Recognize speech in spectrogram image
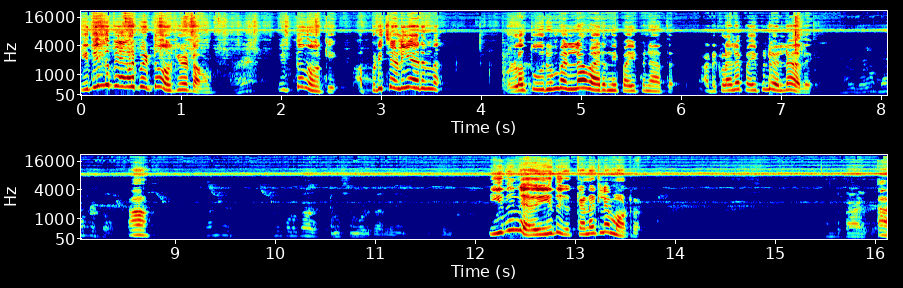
ഇതിന്നിപ്പോ ഞങ്ങൾ ഇട്ട് നോക്കി കേട്ടോ. ഇട്ട് നോക്കി. അപ്പടി ചെളിയായിരുന്നു. ഉള്ള തുരുമ്പെല്ലാം വരുന്നു ഈ പൈപ്പിനകത്ത്. അടുക്കളയിലെ പൈപ്പിലും എല്ലാം അതെ. ആ. ഇതിന് ഇത് കിണറ്റിലെ മോട്ടർ. ആ.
